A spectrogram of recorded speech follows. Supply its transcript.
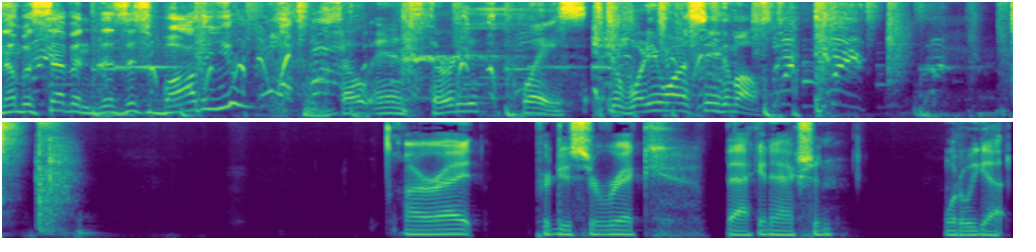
Number seven, does this bother you? So in 30th place, So what do you want to see the most? All right, producer Rick, back in action. What do we got?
